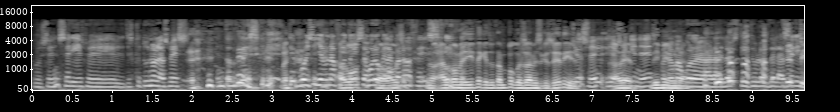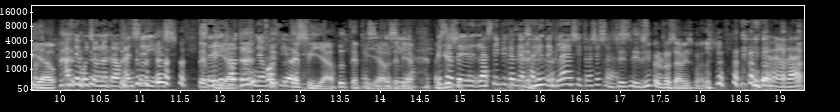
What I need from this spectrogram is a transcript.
Pues en series, eh, es que tú no las ves. Entonces, te puedo enseñar una foto y seguro que la conoces. algo me dice que tú tampoco sabes qué series. Yo sé, yo sé quién es, pero no me acuerdo ahora de los títulos de la serie. Hace mucho que no trabaja en series. Se dedica a otros negocios. Te he pillado, te he pillado, te he pillado. Esas de, las típicas de al salir de clase y todas esas. Sí, sí, sí, pero no sabes cuál. de verdad.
